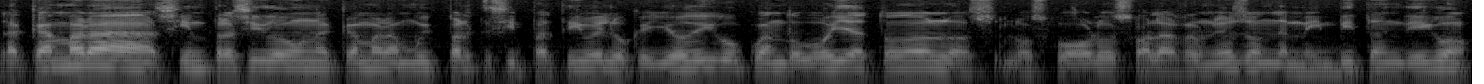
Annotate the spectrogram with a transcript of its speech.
La Cámara siempre ha sido una Cámara muy participativa y lo que yo digo cuando voy a todos los, los foros o a las reuniones donde me invitan, digo,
